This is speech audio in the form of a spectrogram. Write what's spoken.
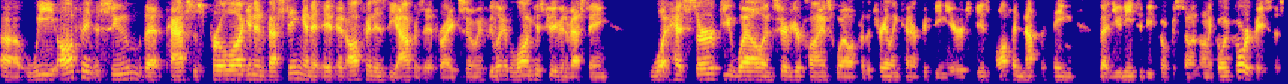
uh, we often assume that past is prologue in investing, and it, it, it, often is the opposite, right? So if we look at the long history of investing, what has served you well and served your clients well for the trailing 10 or 15 years is often not the thing that you need to be focused on on a going forward basis.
